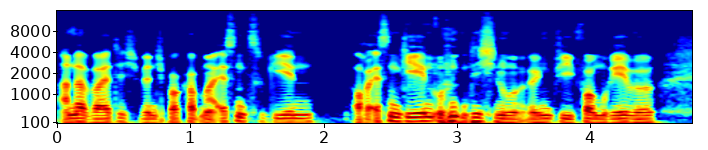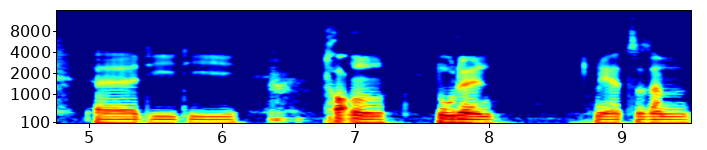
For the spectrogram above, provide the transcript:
anderweitig, wenn ich Bock habe, mal essen zu gehen, auch essen gehen und nicht nur irgendwie vom Rewe äh, die, die Trockennudeln mir zusammen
